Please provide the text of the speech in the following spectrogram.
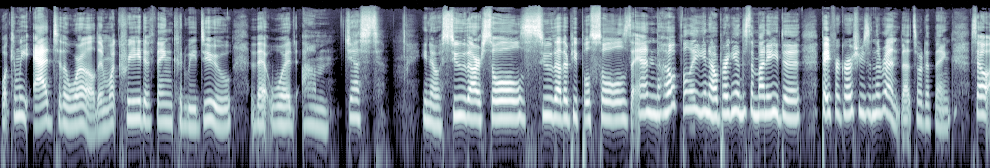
what can we add to the world and what creative thing could we do that would um just you know, soothe our souls, soothe other people's souls, and hopefully, you know, bring in some money to pay for groceries and the rent, that sort of thing. So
